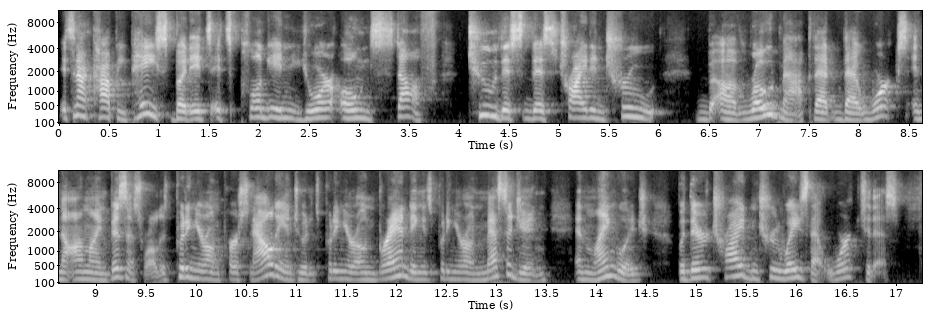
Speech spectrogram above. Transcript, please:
it's not copy paste, but it's it's plug in your own stuff to this this tried and true uh, roadmap that that works in the online business world. It's putting your own personality into it. It's putting your own branding. It's putting your own messaging and language. But there are tried and true ways that work to this.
